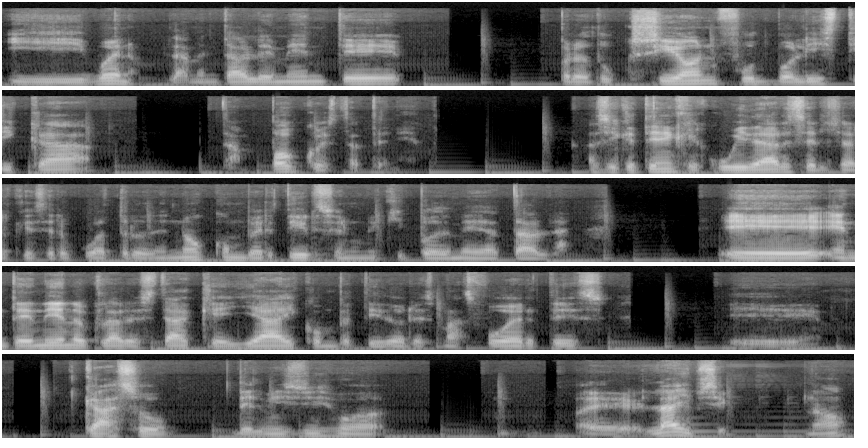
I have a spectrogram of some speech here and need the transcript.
y bueno, lamentablemente producción futbolística tampoco está teniendo. Así que tiene que cuidarse el Schalke 04 de no convertirse en un equipo de media tabla. Eh, entendiendo, claro está, que ya hay competidores más fuertes. caso del mismo Leipzig, ¿no?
